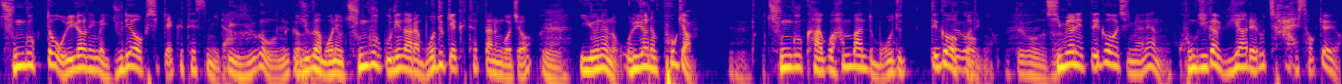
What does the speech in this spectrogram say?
중국도 올여름에 유례 없이 깨끗했습니다. 그 이유가 뭡니까? 이유가 뭐냐면 중국, 우리나라 모두 깨끗했다는 거죠. 예. 이유는 올여름 폭염. 중국하고 한반도 모두 뜨거웠거든요. 뜨거워서. 지면이 뜨거워지면은 공기가 위아래로 잘 섞여요.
